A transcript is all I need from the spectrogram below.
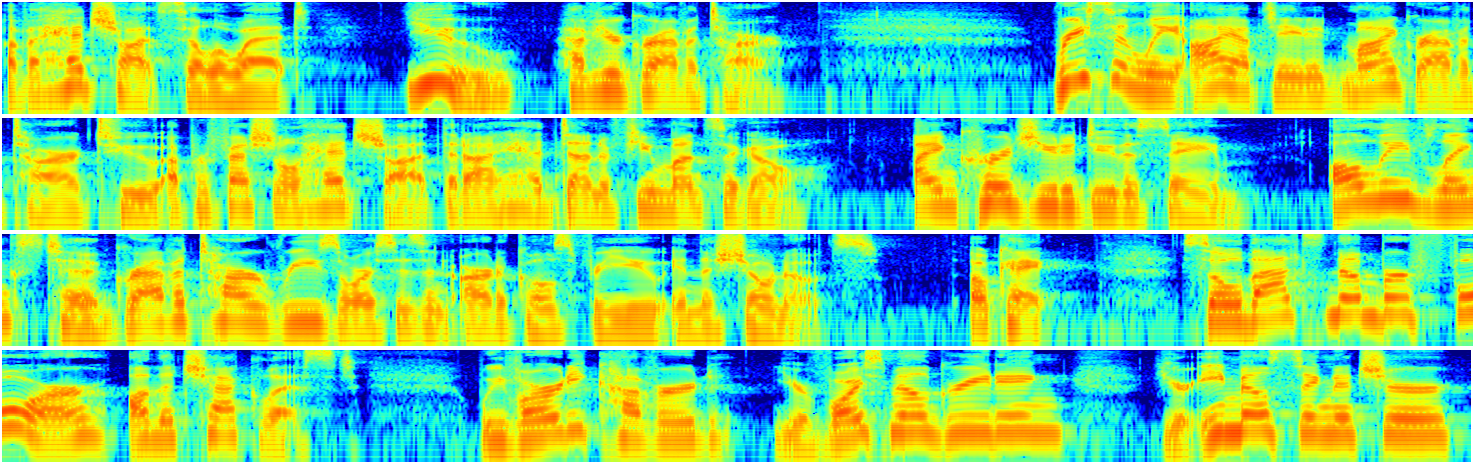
of a headshot silhouette, you have your Gravatar. Recently, I updated my Gravatar to a professional headshot that I had done a few months ago. I encourage you to do the same. I'll leave links to Gravatar resources and articles for you in the show notes. Okay, so that's number four on the checklist. We've already covered your voicemail greeting, your email signature,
